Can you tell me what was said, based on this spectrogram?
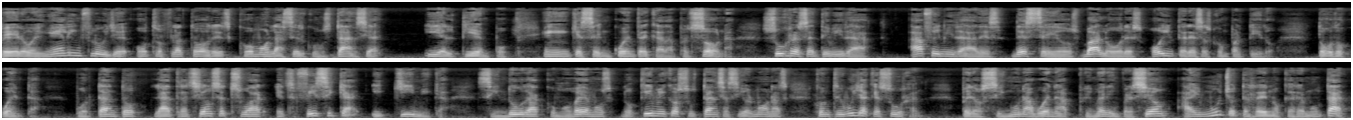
pero en él influye otros factores como la circunstancia y el tiempo en que se encuentre cada persona, su receptividad, afinidades, deseos, valores o intereses compartidos. Todo cuenta. Por tanto, la atracción sexual es física y química. Sin duda, como vemos, los químicos, sustancias y hormonas contribuyen a que surjan, pero sin una buena primera impresión hay mucho terreno que remontar.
